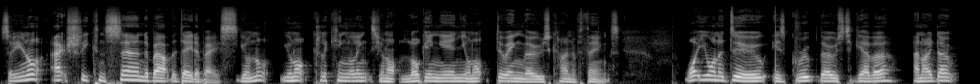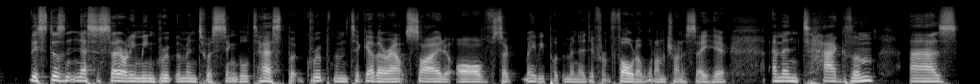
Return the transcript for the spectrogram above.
So you're not actually concerned about the database. You're not you're not clicking links, you're not logging in, you're not doing those kind of things. What you want to do is group those together, and I don't this doesn't necessarily mean group them into a single test, but group them together outside of, so maybe put them in a different folder, what I'm trying to say here, and then tag them as,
